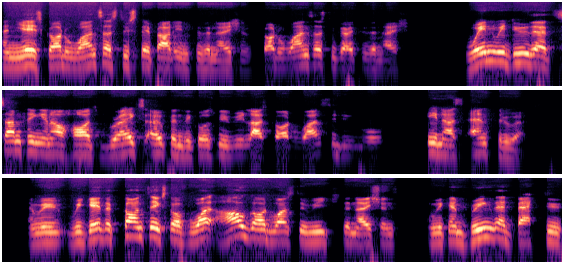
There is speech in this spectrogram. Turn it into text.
And yes, God wants us to step out into the nations. God wants us to go to the nations. When we do that, something in our hearts breaks open because we realize God wants to do more in us and through us. And we, we get the context of what, how God wants to reach the nations, and we can bring that back to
